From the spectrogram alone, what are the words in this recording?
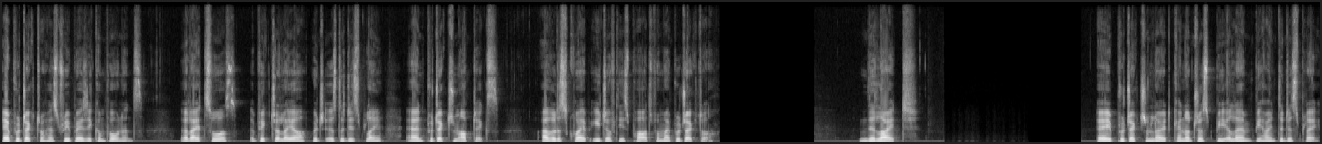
A projector has three basic components. A light source, a picture layer, which is the display, and projection optics. I will describe each of these parts for my projector. The light a projection light cannot just be a lamp behind the display,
